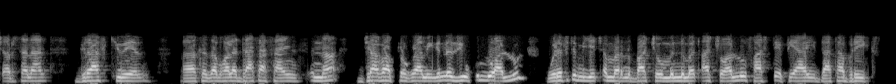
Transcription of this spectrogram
ጨርሰናል። GraphQL ከዛ በኋላ Data Science እና Java programming እነዚህ ሁሉ አሉን ወደፊትም እየጨመርንባቸው የምንመጣቸው አሉ። FastAPI Databricks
